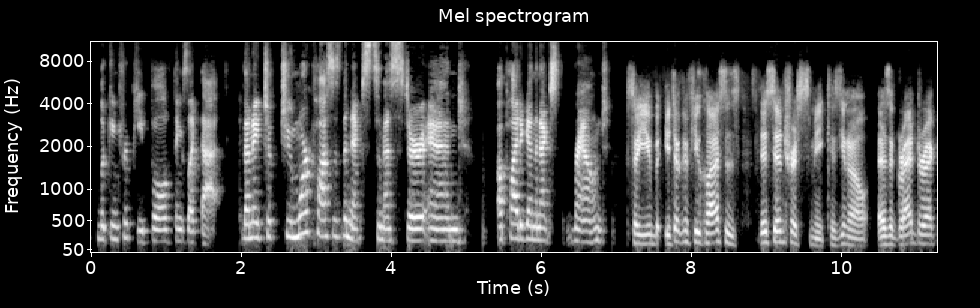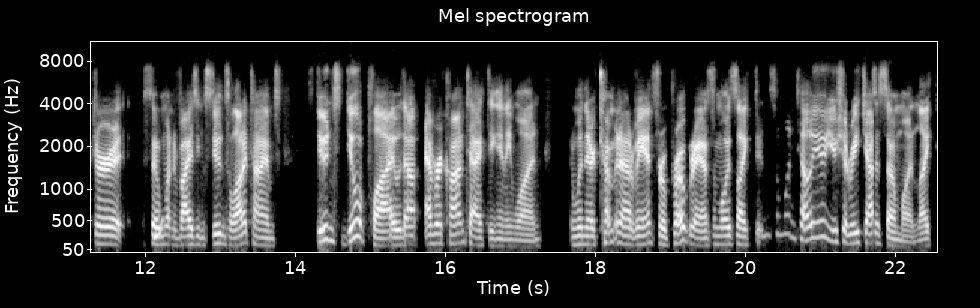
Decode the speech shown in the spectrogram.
looking for people, things like that. Then I took two more classes the next semester and applied again the next round. So you you took a few classes. This interests me because you know, as a grad director someone advising students, a lot of times students do apply without ever contacting anyone. And when they're coming out of anthro programs, I'm always like, didn't someone tell you you should reach out to someone? Like,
